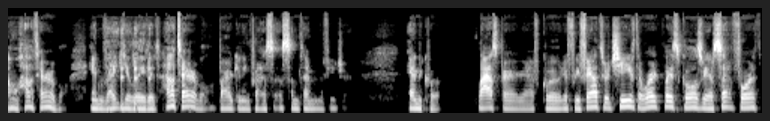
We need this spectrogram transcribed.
oh, how terrible, and regulated, how terrible bargaining process sometime in the future. End quote. Last paragraph quote If we fail to achieve the workplace goals we have set forth,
